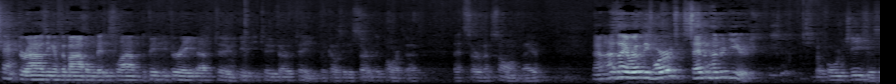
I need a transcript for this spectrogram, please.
chapterizing of the Bible didn't slide the 53 up to 52.13, because it is certainly part of that servant song there. Now, Isaiah wrote these words 700 years before Jesus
